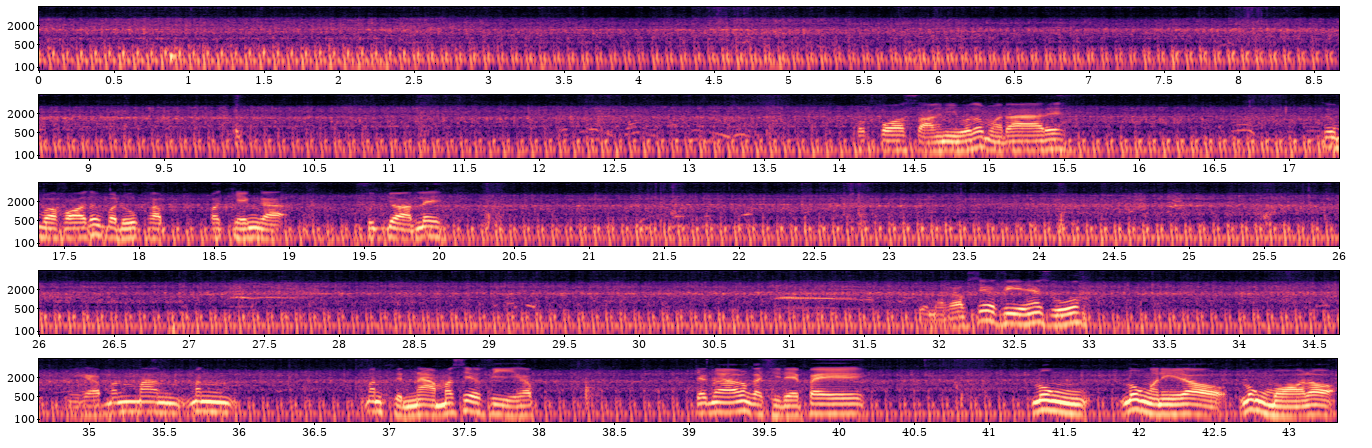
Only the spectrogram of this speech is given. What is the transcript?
ปกอสางนี่ว่าธรรมดาเด้ ทั้งปลาคอทั้งปลาดุกครับปลาเข็งกะสุดยอดเลยส่วนนะครับเซลฟี่นะสูนี่ครับมันมันมันมันขึ้นน้ำมาเซลฟี่ครับจากนั้นมันก็สิได้ไปลงลงอันนี้แล้วลงหมอแล้ว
